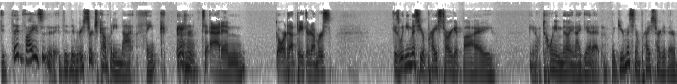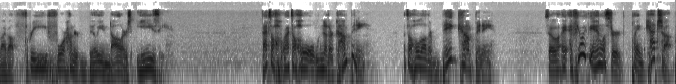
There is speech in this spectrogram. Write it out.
did the advisor, did the research company not think to add in or to update their numbers? Because when you miss your price target by you know 20 million i get it. But you're missing a price target there by about three 400 billion dollars easy. That's a that's a whole another company. That's a whole other big company. So I, I feel like the analysts are playing catch up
